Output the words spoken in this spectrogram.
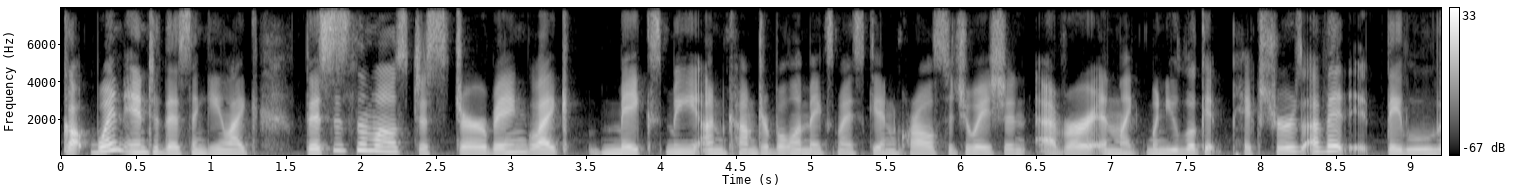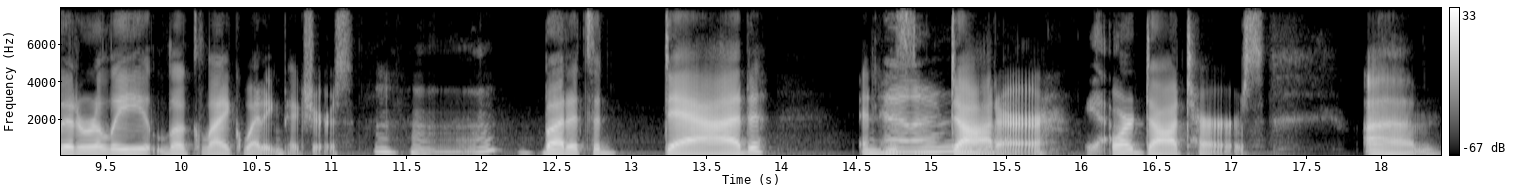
got went into this thinking like this is the most disturbing, like makes me uncomfortable and makes my skin crawl situation ever. And like when you look at pictures of it, it they literally look like wedding pictures. Mm-hmm. But it's a dad and his And daughter Yeah. or daughters. Um,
